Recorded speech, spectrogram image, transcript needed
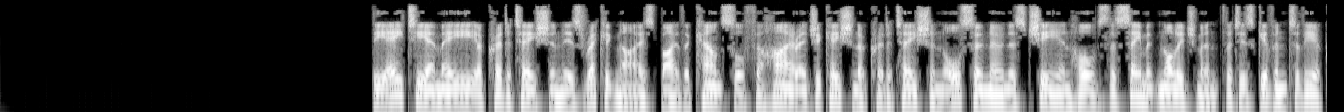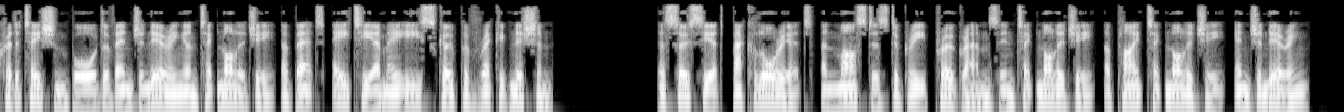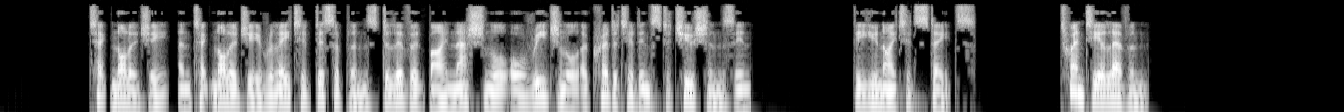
The ATMAE accreditation is recognized by the Council for Higher Education Accreditation also known as CHE and holds the same acknowledgement that is given to the Accreditation Board of Engineering and Technology ABET, ATMAE scope of recognition Associate, Baccalaureate, and Master's degree programs in Technology, Applied Technology, Engineering technology, and technology-related disciplines delivered by national or regional accredited institutions in the United States. 2011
